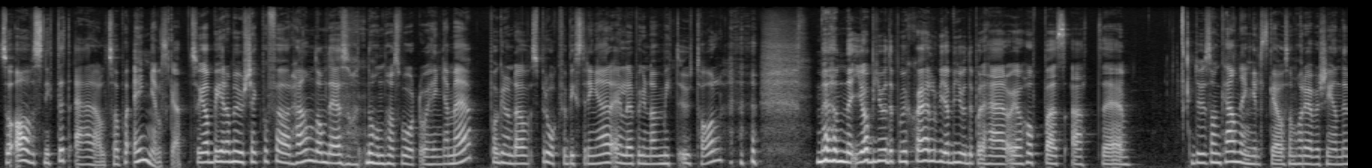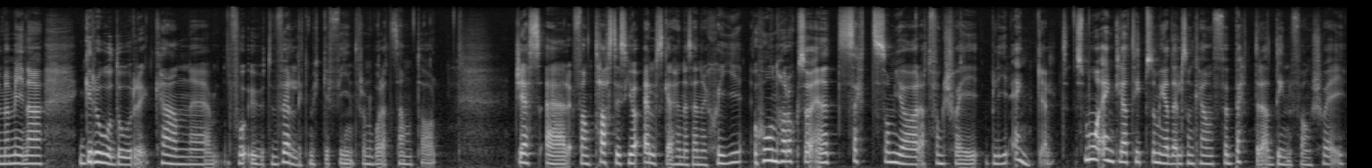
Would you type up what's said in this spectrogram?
Så avsnittet är alltså på engelska, så jag ber om ursäkt på förhand om det är så att någon har svårt att hänga med på grund av språkförbistringar eller på grund av mitt uttal. Men jag bjuder på mig själv, jag bjuder på det här och jag hoppas att eh, du som kan engelska och som har överseende med mina grodor kan eh, få ut väldigt mycket fint från vårt samtal. Jess är fantastisk, jag älskar hennes energi. Hon har också ett sätt som gör att feng shui blir enkelt. Små enkla tips och medel som kan förbättra din feng shui.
